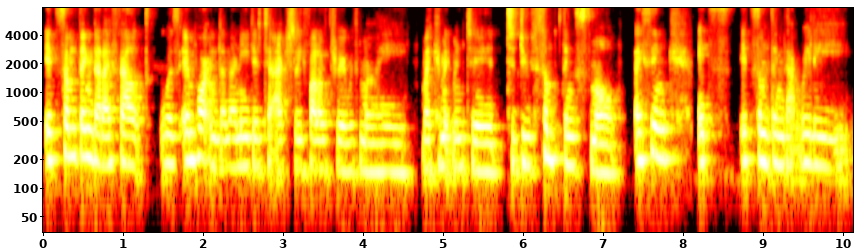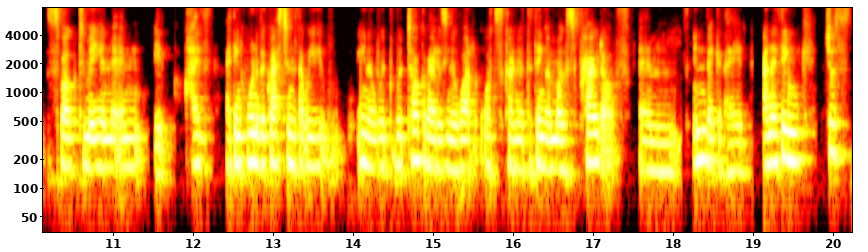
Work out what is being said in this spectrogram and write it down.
It's something that I felt was important and I needed to actually follow through with my my commitment to to do something small. I think it's it's something that really spoke to me and and it, I've I think one of the questions that we you know would, would talk about is you know what what's kind of the thing I'm most proud of um, in Vicipéid and I think just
